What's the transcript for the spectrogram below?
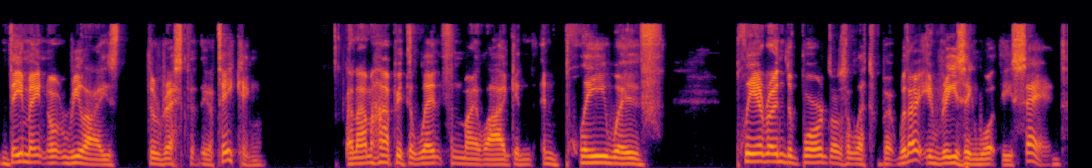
they might not realize the risk that they're taking and I'm happy to lengthen my lag and, and play with play around the borders a little bit without erasing what they said,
